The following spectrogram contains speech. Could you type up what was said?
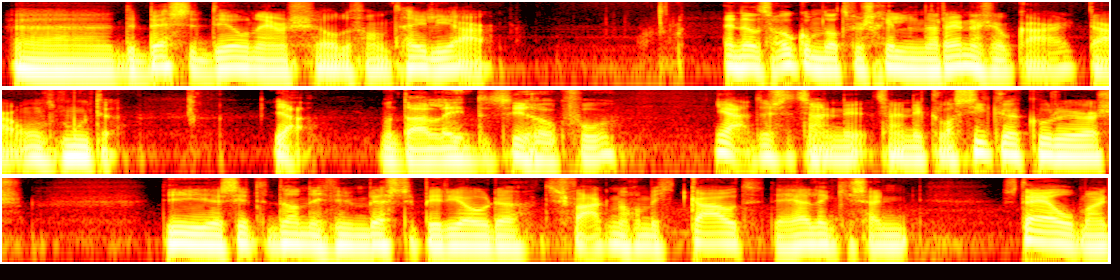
eh, de beste deelnemersvelden van het hele jaar. en dat is ook omdat verschillende renners elkaar daar ontmoeten. Want daar leent het zich ook voor. Ja, dus het zijn de, het zijn de klassieke coureurs. Die eh, zitten dan in hun beste periode. Het is vaak nog een beetje koud. De hellinkjes zijn stijl, maar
